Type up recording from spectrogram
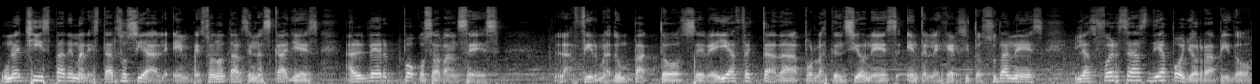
una chispa de malestar social empezó a notarse en las calles al ver pocos avances. La firma de un pacto se veía afectada por las tensiones entre el ejército sudanés y las fuerzas de apoyo rápido.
